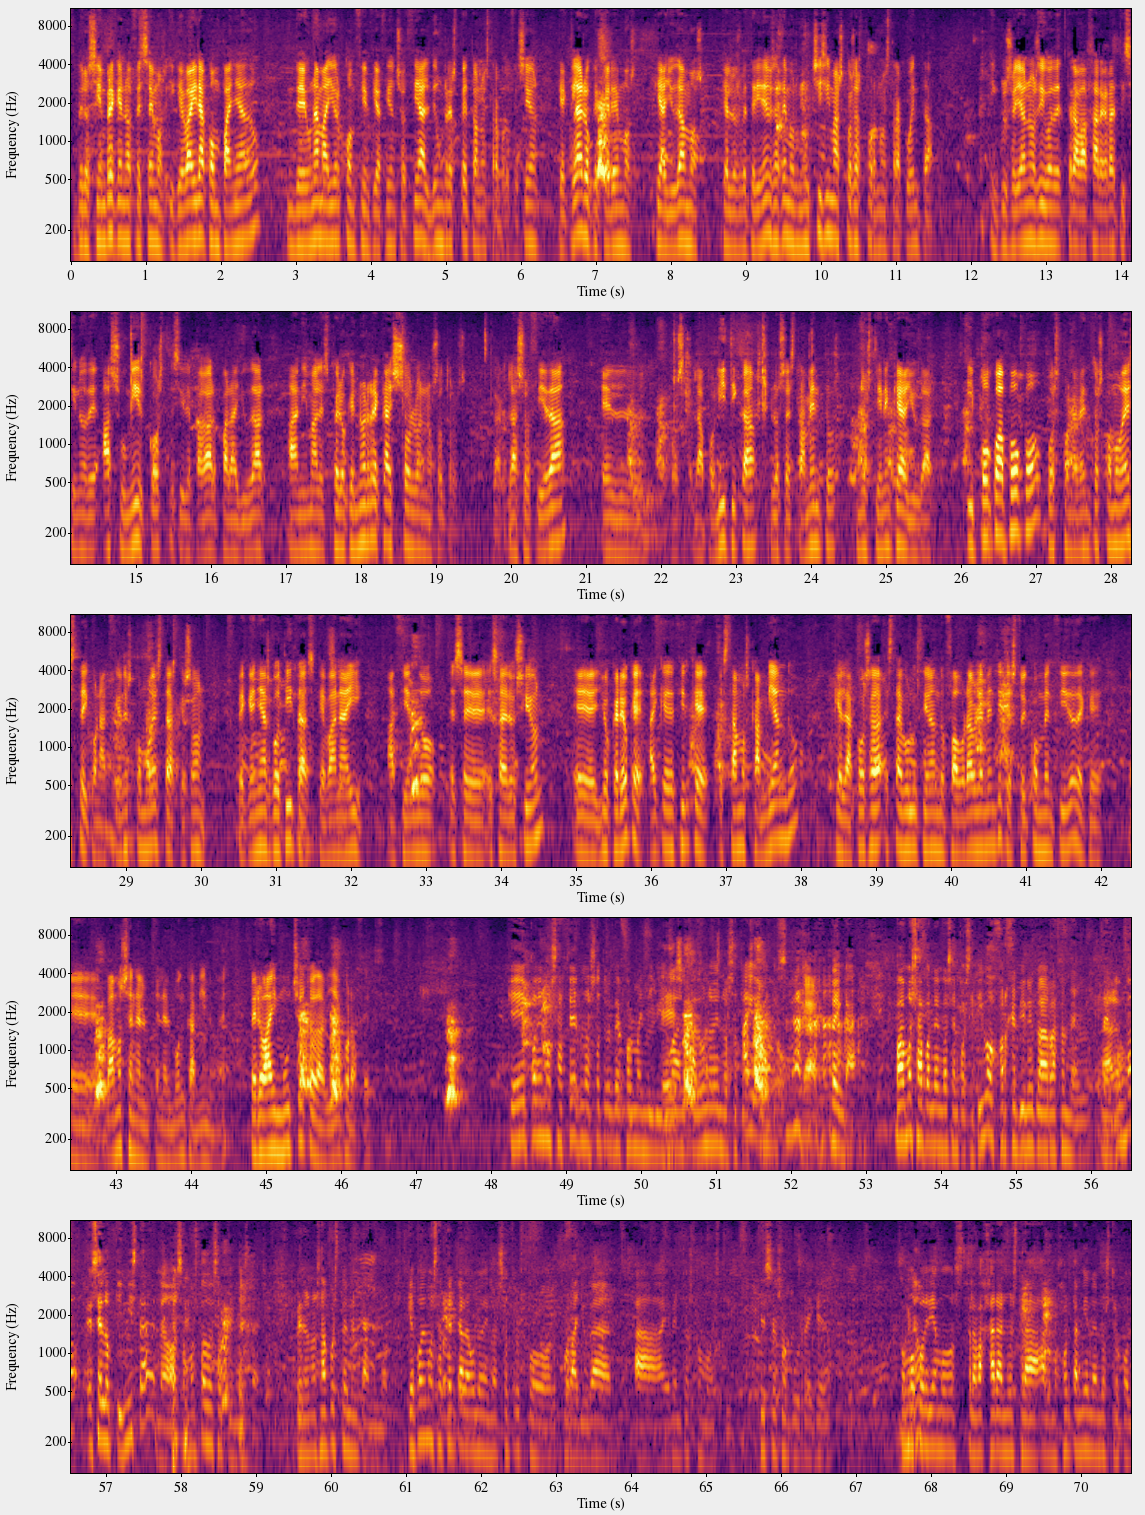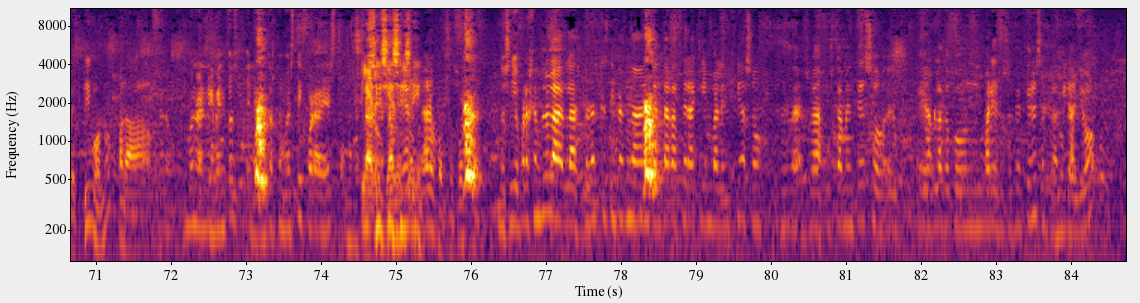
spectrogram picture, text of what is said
pero siempre que no cesemos y que va a ir acompañado de una mayor concienciación social, de un respeto a nuestra profesión, que claro que queremos, que ayudamos, que los veterinarios hacemos muchísimas cosas por nuestra cuenta, incluso ya no os digo de trabajar gratis, sino de asumir costes y de pagar para ayudar a animales, pero que no recae solo en nosotros. Claro. La sociedad, el- pues, la política, los estamentos nos tienen que ayudar. Y poco a poco, pues con eventos como este y con acciones como estas, que son pequeñas gotitas que van ahí haciendo ese- esa erosión, eh, yo creo que hay que decir que estamos cambiando, que la cosa está evolucionando favorablemente y que estoy convencido de que eh, vamos en el, en el buen camino. ¿eh? Pero hay mucho todavía por hacer. ¿Qué podemos hacer nosotros de forma individual, Eso. cada uno de nosotros cuatro? Claro. Venga, vamos a ponernos en positivo. Jorge tiene toda la razón del, del Claro. mundo. ¿Es el optimista? No, somos todos optimistas. Pero nos ha puesto en el camino. ¿Qué podemos hacer cada uno de nosotros por, por ayudar a eventos como este? ¿Qué se os ocurre? ¿Qué, ¿Cómo Bueno. podríamos trabajar a nuestra, a lo mejor también a nuestro colectivo, ¿no? Para... Bueno, en eventos, en eventos como este y fuera de esto. Claro, sí, sí, claro. sí, También, sí, claro. por supuesto. No sé, yo por ejemplo, la- las cosas que estoy empezando a intentar hacer aquí en Valencia son o sea, justamente eso. He, he hablado con varias asociaciones en plan, mira, yo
